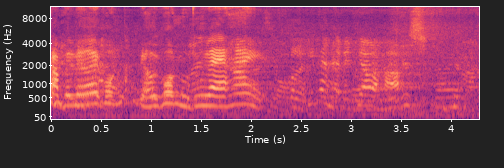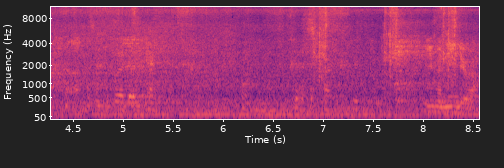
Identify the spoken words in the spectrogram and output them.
กลับไปเลยพวกเดี๋ยวพวกหนูดูแลให้ พี่แหม่มจะไปเที่ยวเหรอคะ นี่มันนี่ดีกว่า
